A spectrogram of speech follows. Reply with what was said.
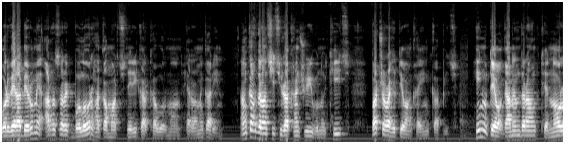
որ վերաբերում է առհասարակ բոլոր հակամարտությունների կարգավորման հերանեկարին։ Անկախ դրանցից յուրաքանչյուրի բնույթից, պատճառահետևանքային կապից։ Հին ու տևական են դրանք, թե նոր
